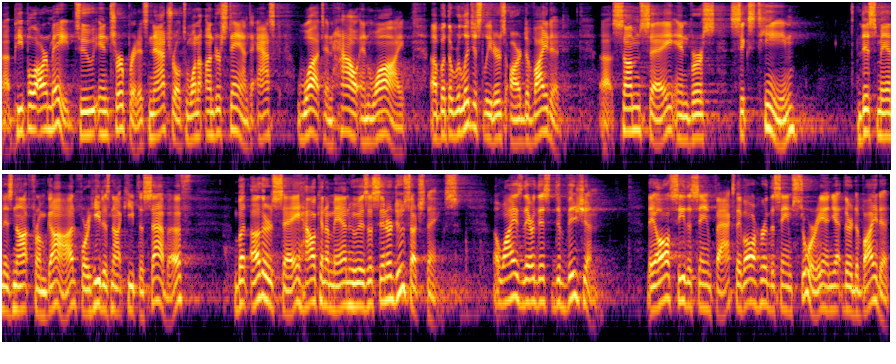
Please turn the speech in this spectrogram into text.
Uh, people are made to interpret. It's natural to want to understand, to ask what and how and why. Uh, but the religious leaders are divided. Uh, some say in verse 16, this man is not from God, for he does not keep the Sabbath. But others say, How can a man who is a sinner do such things? Uh, why is there this division? They all see the same facts, they've all heard the same story, and yet they're divided.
